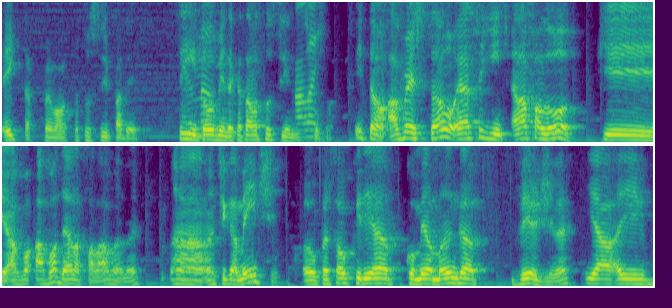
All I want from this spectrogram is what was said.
Eita, foi mal que eu tossi pra dentro. Sim, Eu tô não. ouvindo, é que eu tava tossindo, Fala aí. desculpa. Então, a versão é a seguinte: ela falou que a avó, a avó dela falava, né? ah, antigamente, o pessoal queria comer a manga verde, né? E, a- e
